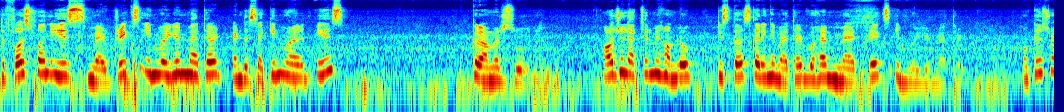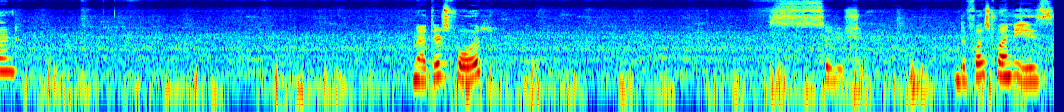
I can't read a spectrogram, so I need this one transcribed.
The first one is matrix inversion method and the second one is Cramer's rule. आज जो लेक्चर में हम लोग डिस्कस करेंगे मेथड वो है matrix inversion method okay student methods for solution the first one is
